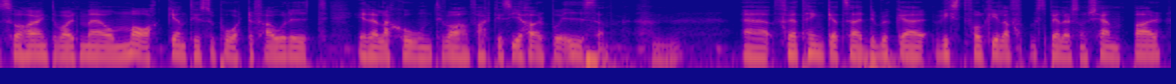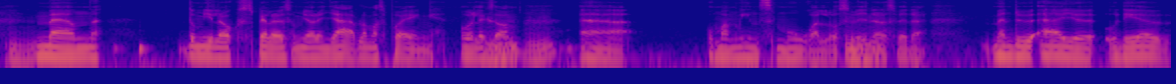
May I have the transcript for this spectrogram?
så har jag inte varit med om maken till supporterfavorit i relation till vad han faktiskt gör på isen. mm. Eh, för jag tänker att så här, det brukar, visst folk gillar spelare som kämpar, Mm. men de gillar också spelare som gör en jävla massa poäng och liksom Mm. Mm. Eh, och man minns mål och så Mm. vidare och så vidare. Men du är ju, och det är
